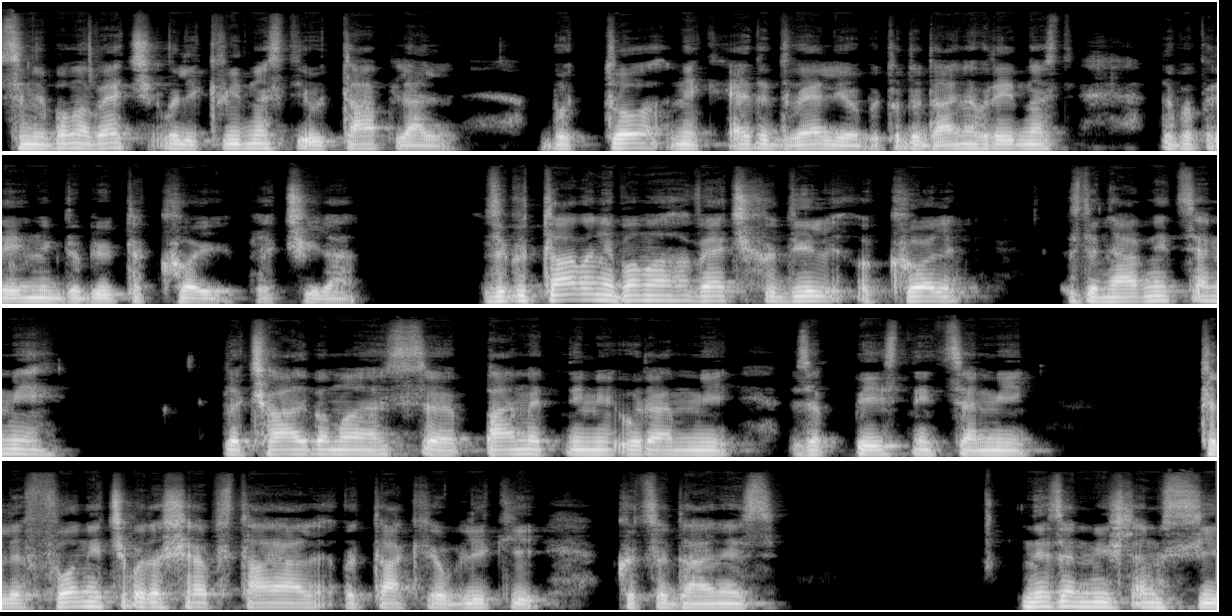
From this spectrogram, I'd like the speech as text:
se ne bomo več v likvidnosti utapljali, bo to nek added value, bo to dodana vrednost, da bo prejemnik dobil takoj plačila. Zagotovo ne bomo več hodili okoli z denarnicami, plačali bomo s pametnimi urami, zapestnicami, telefoni, če bodo še obstajali v taki obliki, kot so danes. Ne zamišljam si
